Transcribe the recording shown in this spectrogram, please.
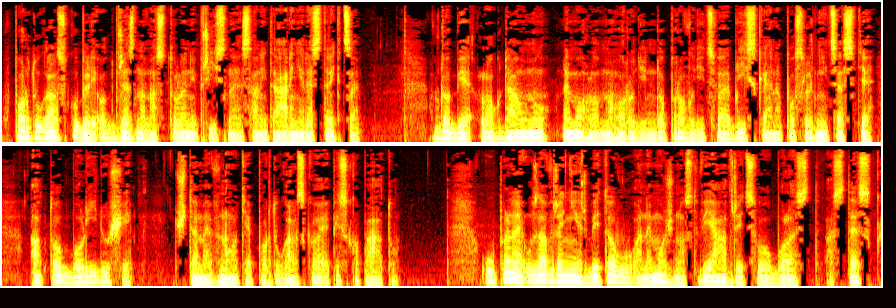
V Portugalsku byly od března nastoleny přísné sanitární restrikce. V době lockdownu nemohlo mnoho rodin doprovodit své blízké na poslední cestě a to bolí duši, čteme v notě portugalského episkopátu. Úplné uzavření hřbitovů a nemožnost vyjádřit svou bolest a stesk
